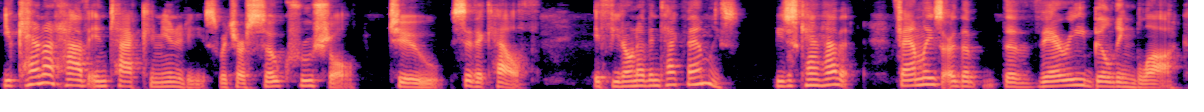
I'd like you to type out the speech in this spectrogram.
you cannot have intact communities, which are so crucial to civic health, if you don't have intact families. You just can't have it. Families are the the very building block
